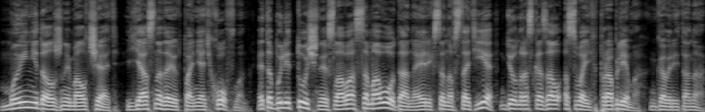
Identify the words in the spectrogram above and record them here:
«Мы не должны молчать», ясно дают понять понять Хоффман. Это были точные слова самого Дана Эриксона в статье, где он рассказал о своих проблемах, говорит она.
